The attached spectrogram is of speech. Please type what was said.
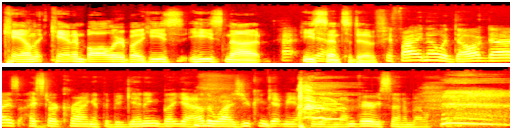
can, cannonballer, but he's he's not. He's yeah. sensitive. If I know a dog dies, I start crying at the beginning. But yeah, otherwise you can get me at the end. I'm very sentimental.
